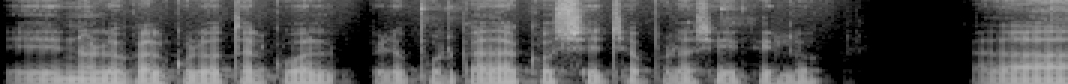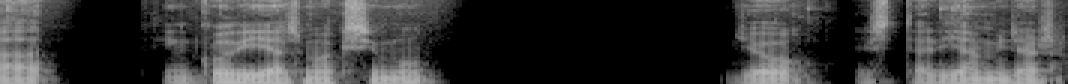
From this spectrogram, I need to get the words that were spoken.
eh, no lo calculo tal cual, pero por cada cosecha, por así decirlo, cada cinco días máximo, yo estaría a mirar.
